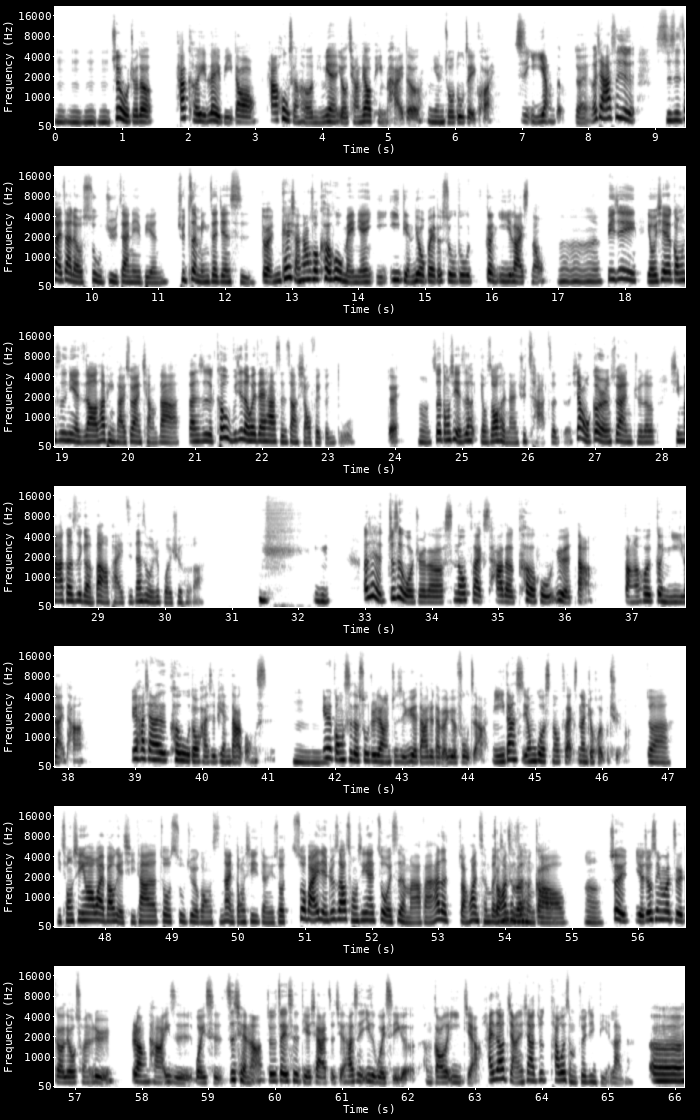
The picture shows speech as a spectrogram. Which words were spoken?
嗯嗯嗯嗯，所以我觉得它可以类比到它护城河里面有强调品牌的粘着度这一块。是一样的。对，而且它是实实在在的有数据在那边去证明这件事。对，你可以想象说，客户每年以一点六倍的速度更依赖 Snow。嗯嗯嗯，毕竟有一些公司你也知道，它品牌虽然强大，但是客户不见得会在它身上消费更多。对，嗯，这东西也是有时候很难去查证的。像我个人虽然觉得星巴克是一个很棒的牌子，但是我就不会去喝啊。嗯，而且就是我觉得 Snowflakes 它的客户越大，反而会更依赖它，因为它现在的客户都还是偏大公司。嗯，因为公司的数据量就是越大，就代表越复杂。你一旦使用过 Snowflakes，那你就回不去嘛。对啊，你重新要外包给其他做数据的公司，那你东西等于说说白一点，就是要重新再做一次，很麻烦。它的转换成本转换成本很高。嗯，所以也就是因为这个留存率。让它一直维持之前啊，就是这一次跌下来之前，它是一直维持一个很高的溢价。还是要讲一下，就是它为什么最近跌烂呢？呃，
